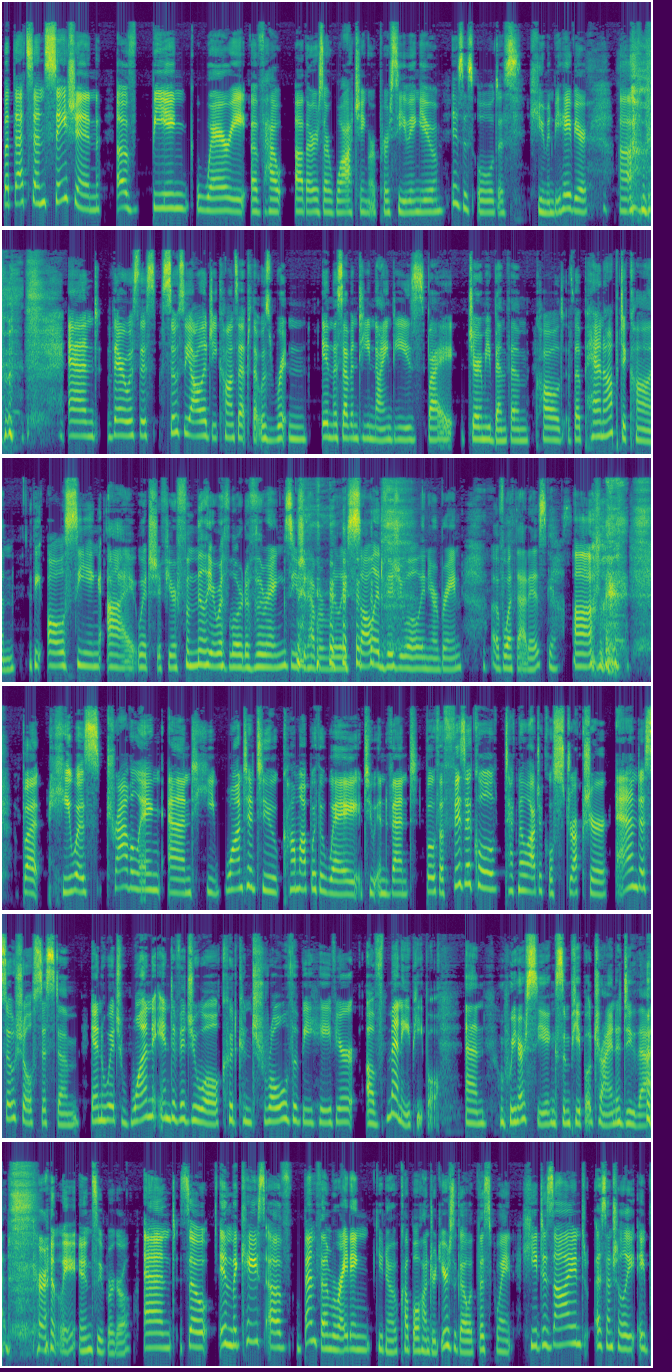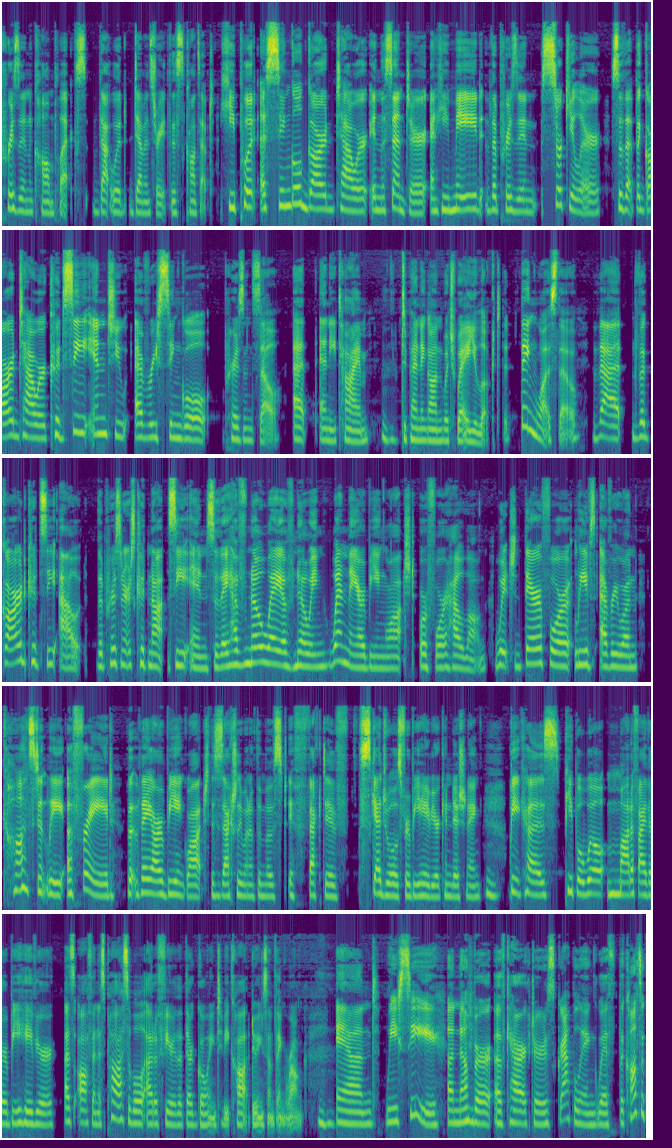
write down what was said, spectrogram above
But that sensation of being wary of how others are watching or perceiving you is as old as human behavior. Uh, and there was this sociology concept that was written in the 1790s by Jeremy Bentham called the panopticon, the all seeing eye, which, if you're familiar with Lord of the Rings, you should have a really solid visual in your brain of what that is. Yes. Um, but he was traveling and he wanted to come up with a way to invent both a physical technological structure and a social system in which one individual could control the behavior of many people. And we are seeing some people trying to do that currently in Supergirl. And so, in the case of Bentham writing, you know, a couple hundred years ago at this point, he designed essentially a prison complex that would demonstrate this concept. He put a single guard tower in the center and he made the prison circular so that the guard tower could see into every single prison cell at any time, depending on which way you looked. The thing was, though, that the guard could see out, the prisoners could not see in, so they have no way of knowing when they are being watched or for how long, which therefore leaves everyone constantly afraid that they are being watched. This is actually one of the most effective schedules for behavior conditioning mm. because people will modify their behavior as often as possible out of fear that they're going to be caught doing something wrong. Mm-hmm. And we see a number of characters grappling with the consequences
